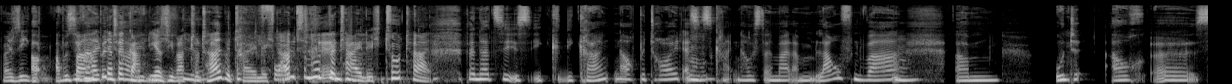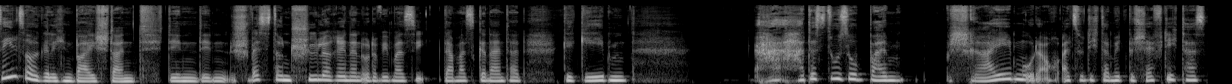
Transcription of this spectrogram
weil sie aber sie war, war halt beteiligt. Ja, sie war total beteiligt, absolut beteiligt, total. Dann hat sie die Kranken auch betreut, als mhm. das Krankenhaus dann mal am Laufen war. Mhm. Ähm, und auch äh, seelsorgerlichen Beistand den, den Schwestern, Schülerinnen oder wie man sie damals genannt hat, gegeben. Hattest du so beim Schreiben oder auch als du dich damit beschäftigt hast,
